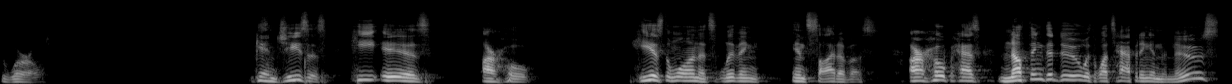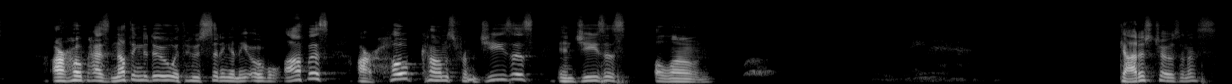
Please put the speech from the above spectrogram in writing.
the world. Again, Jesus, He is our hope. He is the one that's living inside of us. Our hope has nothing to do with what's happening in the news. Our hope has nothing to do with who's sitting in the Oval Office. Our hope comes from Jesus and Jesus alone. God has chosen us.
